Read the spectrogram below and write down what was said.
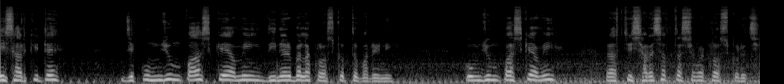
এই সার্কিটে যে কুমজুম পাসকে আমি দিনের বেলা ক্রস করতে পারিনি। কুমজুম পাসকে আমি রাত্রি সাড়ে সাতটার সময় ক্রস করেছি।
